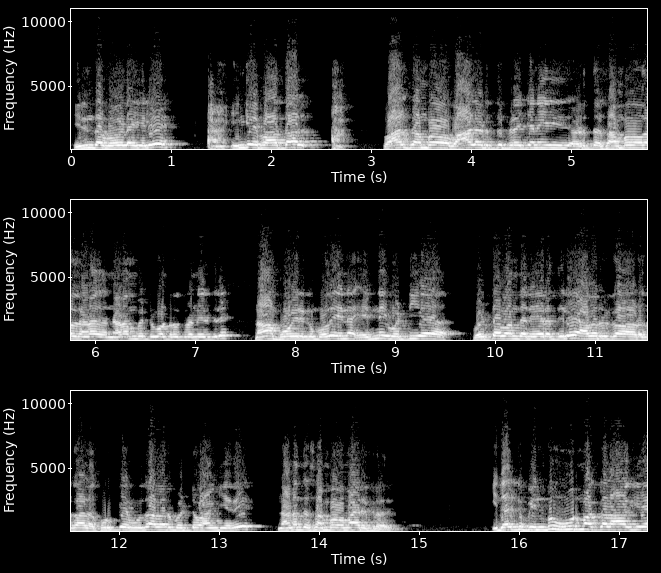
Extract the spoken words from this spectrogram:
இருந்த வேளையிலே இங்கே பார்த்தால் வாள் சம்பவம் வாள் எடுத்து பிரச்சனை எடுத்த சம்பவங்கள் நட நடந்துட்டு கொண்டிருக்கிற நேரத்திலே நான் போயிருக்கும் போது என்ன என்னை வெட்டிய வெட்ட வந்த நேரத்திலே அவருக்கு குறுக்கே போது அவர் வெட்டு வாங்கியதே நடந்த சம்பவமா இருக்கிறது. இதற்கு பின்பு ஊர் மக்களாகிய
